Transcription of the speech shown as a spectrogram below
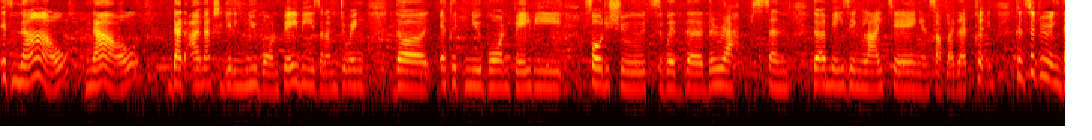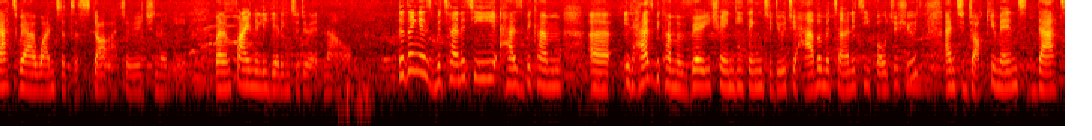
it's now, now that I'm actually getting newborn babies and I'm doing the epic newborn baby photo shoots with the, the wraps and the amazing lighting and stuff like that. Considering that's where I wanted to start originally, but I'm finally getting to do it now. The thing is, maternity has become uh, it has become a very trendy thing to do to have a maternity photo shoot and to document that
